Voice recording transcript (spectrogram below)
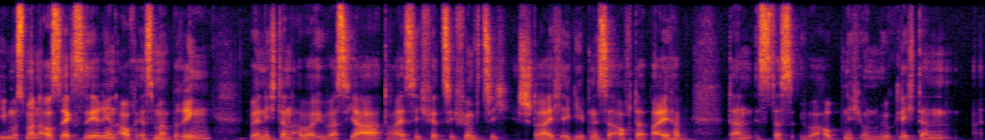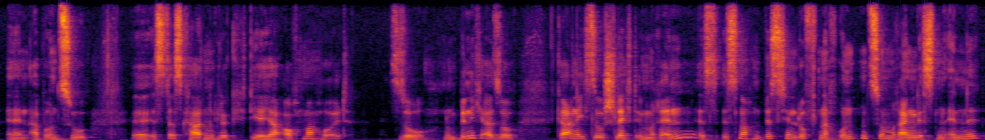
die muss man aus sechs Serien auch erstmal bringen. Wenn ich dann aber übers Jahr 30, 40, 50 Streichergebnisse auch dabei habe, dann ist das überhaupt nicht unmöglich. Dann äh, ab und zu äh, ist das Kartenglück dir ja auch mal hold. So, nun bin ich also gar nicht so schlecht im Rennen. Es ist noch ein bisschen Luft nach unten zum Ranglistenende.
